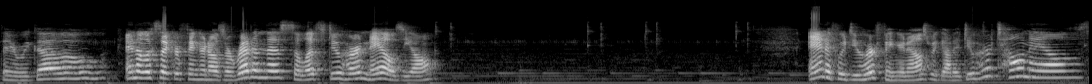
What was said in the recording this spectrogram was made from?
There we go. And it looks like her fingernails are red in this, so let's do her nails, y'all. And if we do her fingernails, we gotta do her toenails.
